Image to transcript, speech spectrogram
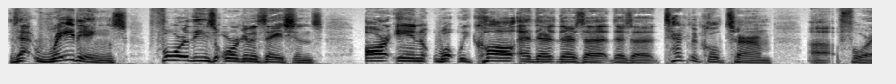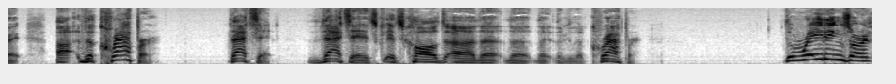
that ratings for these organizations are in what we call uh, there, there's a there's a technical term uh, for it uh, the crapper that's it that's it it's it's called uh, the, the, the the the crapper the ratings are an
